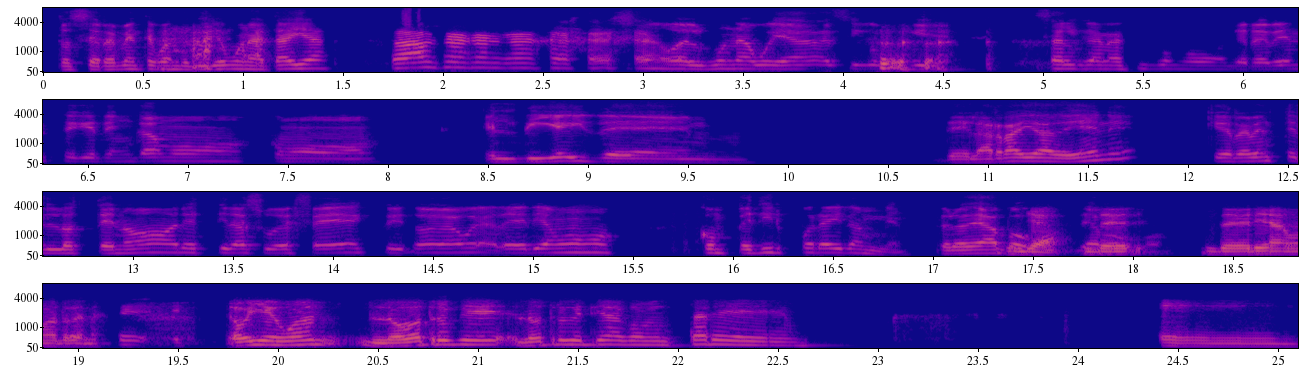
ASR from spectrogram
Entonces, de repente, cuando tiremos una talla, o alguna weá así como que salgan así como de repente que tengamos como el DJ de, de la radio ADN, que de repente en los tenores tira su efecto y toda la weá, deberíamos competir por ahí también, pero de a poco, Ya, de a de- poco. deberíamos ordenar. Oye, Juan, lo otro que, lo otro que te iba a comentar es eh,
